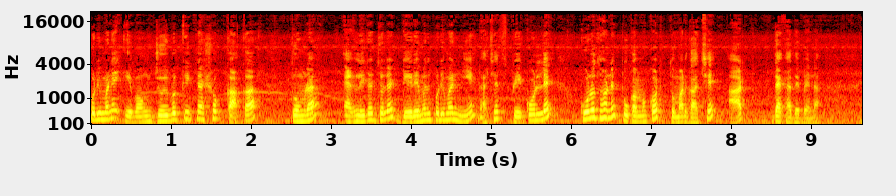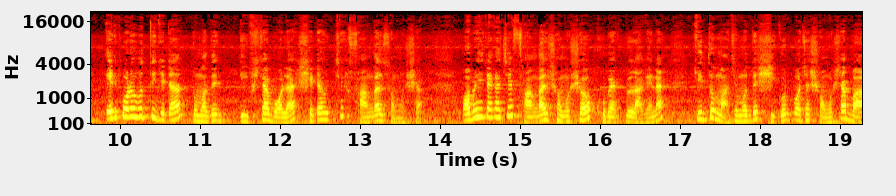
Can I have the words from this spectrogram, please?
পরিমাণে এবং জৈব কীটনাশক কাকা, তোমরা এক লিটার জলে দেড় এম পরিমাণ নিয়ে গাছে স্প্রে করলে কোনো ধরনের পোকামাকড় তোমার গাছে আর দেখা দেবে না। এর পরবর্তী যেটা তোমাদের টিপসটা বলা সেটা হচ্ছে ফাঙ্গাল সমস্যা। অবহিতা গাছে ফাঙ্গাল সমস্যাও খুব একটা লাগে না, কিন্তু মাঝে মধ্যে শিকড় পচার সমস্যা বা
